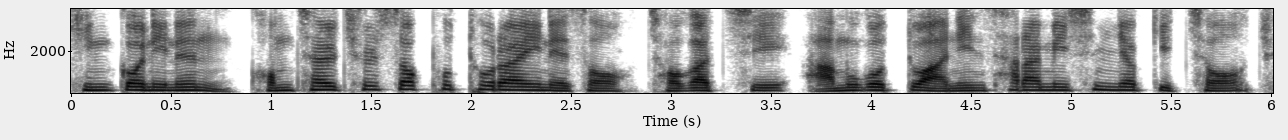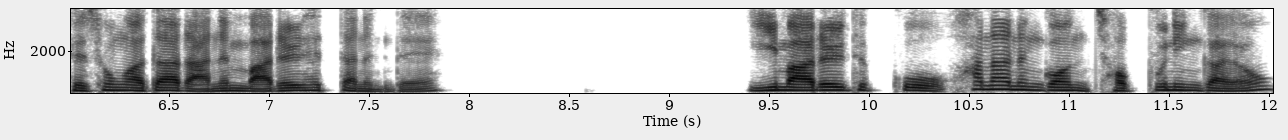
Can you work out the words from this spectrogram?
김건희는 검찰 출석 포토라인에서 저같이 아무것도 아닌 사람이 심력 끼쳐 죄송하다라는 말을 했다는데 이 말을 듣고 화나는 건 저뿐인가요?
